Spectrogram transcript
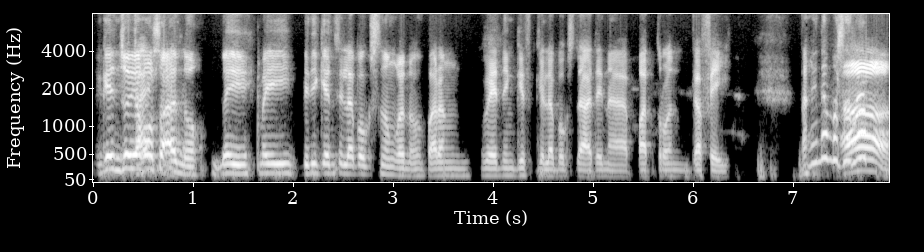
Nag-enjoy ako sa ano, may may binigyan sila box nung ano, parang wedding gift kila box dati na Patron Cafe. Tangin na masarap. Ah,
